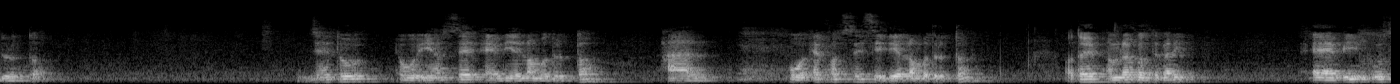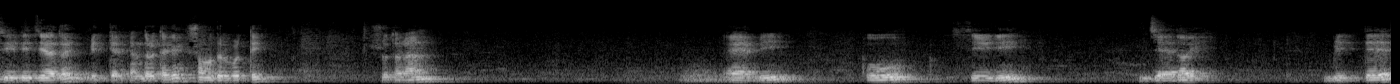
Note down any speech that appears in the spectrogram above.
দূরত্ব যেহেতু ও ই হচ্ছে এ বি এর লম্ব দূরত্ব আর ও, এফ হচ্ছে সিডি এর লম্ব দূরত্ব অতএব আমরা বলতে পারি এ বি ও সিডি যে আদয় বৃত্তের কেন্দ্র থেকে সমদূরবর্তী। সুতরাং বি ও সিডি জেদয় বৃত্তের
